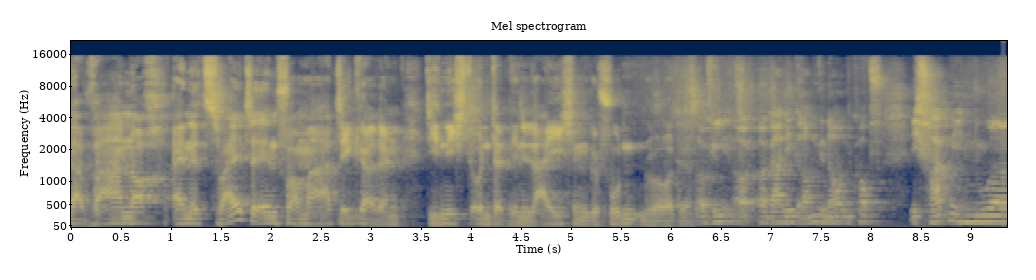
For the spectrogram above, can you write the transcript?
da war noch eine zweite Informatikerin, die nicht unter den Leichen gefunden wurde. Das Organigramm genau im Kopf. Ich frage mich nur,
